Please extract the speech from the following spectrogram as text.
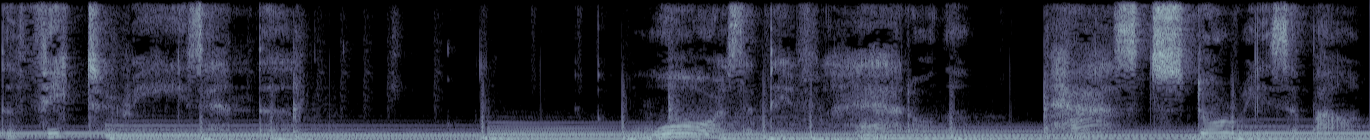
the victories and the wars that they've had or the past stories about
